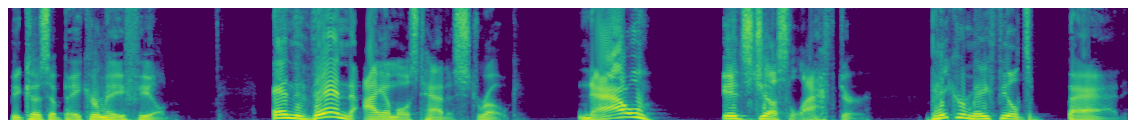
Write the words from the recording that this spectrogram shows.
because of Baker Mayfield. And then I almost had a stroke. Now it's just laughter. Baker Mayfield's bad.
